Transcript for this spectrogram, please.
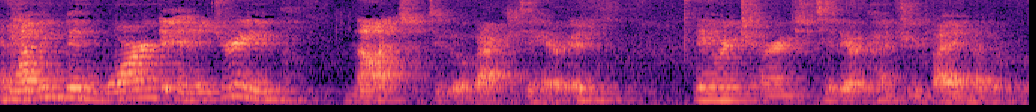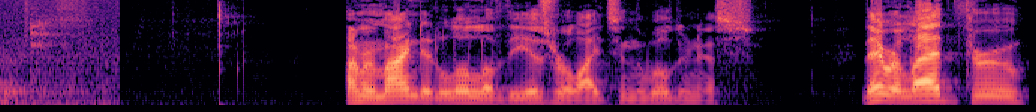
And having been warned in a dream not to go back to Herod, they returned to their country by another route. I'm reminded a little of the Israelites in the wilderness. They were led through,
